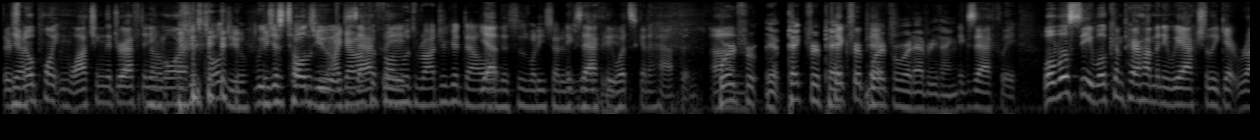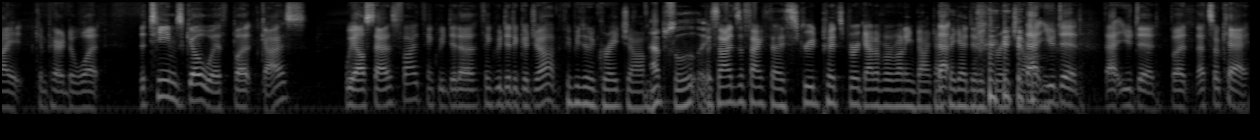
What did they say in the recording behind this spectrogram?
There's Yeah. no point in watching the draft No, anymore. we just told you. we, just told you exactly. I got off the phone with Roger Goodell, Yep. and this is what he said. It was exactly gonna be. what's going to happen. word Um, for yeah, pick for pick, pick for pick. word for word, everything. Exactly. Well, we'll see. We'll compare how many we actually get right compared to what the teams go with. But guys, we all satisfied? Think we did a think we did a good job. I think we did a great job. Absolutely. Besides the fact that I screwed Pittsburgh out of a running back, I think I did a great job. That you did. That you did. But that's okay.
